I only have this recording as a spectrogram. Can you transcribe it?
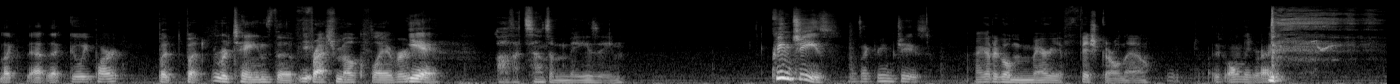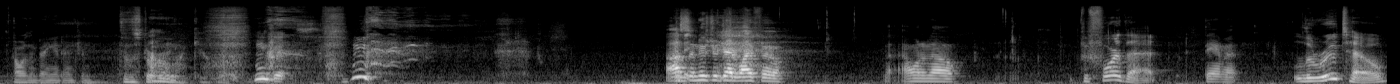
like that that gooey part. But but retains the Ye- fresh milk flavor? Yeah. Oh, that sounds amazing. Cream cheese. It's like cream cheese. I gotta go marry a fish girl now. If only right. I wasn't paying attention to the story. Oh my god. You get. Austin, who's your dead waifu? I want to know. Before that, Damn it. Laruto,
